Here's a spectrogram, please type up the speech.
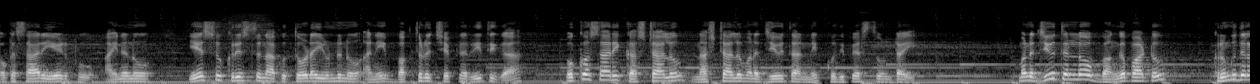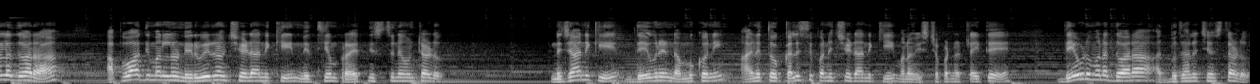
ఒకసారి ఏడుపు అయినను. యేసుక్రీస్తు నాకు తోడై ఉండును అని భక్తుడు చెప్పిన రీతిగా ఒక్కోసారి కష్టాలు నష్టాలు మన జీవితాన్ని కుదిపేస్తూ ఉంటాయి. మన జీవితంలో భంగపాటు కృంగుదలల ద్వారా అపవాది మనలను నిర్వీర్యం చేయడానికి నిత్యం ప్రయత్నిస్తూనే ఉంటాడు. నిజానికి దేవుని నమ్ముకొని ఆయనతో కలిసి పనిచేయడానికి మనం ఇష్టపడినట్లయితే దేవుడు మన ద్వారా అద్భుతాలు చేస్తాడు.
